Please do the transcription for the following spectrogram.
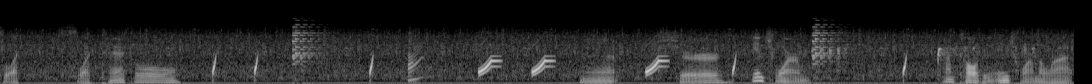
select select tackle. Yeah, sure. Inchworm. I'm called an inchworm a lot.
